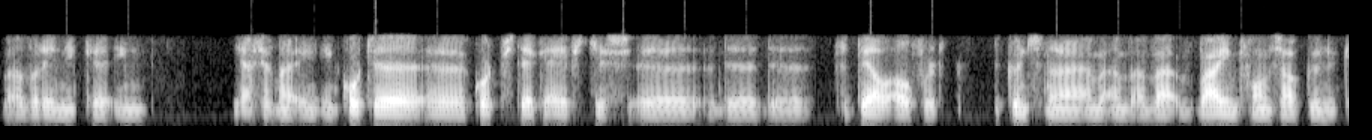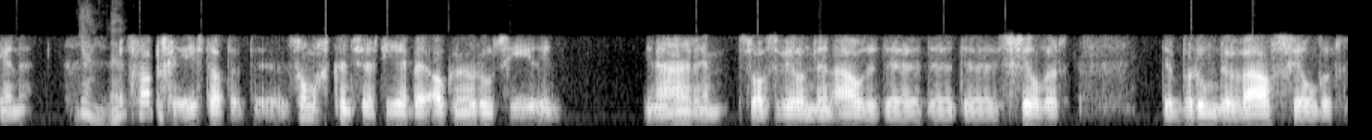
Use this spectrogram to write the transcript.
wa- waarin ik in, ja, zeg maar in, in korte, eh, kort bestek eventjes eh, de, de, vertel over de kunstenaar en, wa- en waar, waar je hem van zou kunnen kennen. Ja, leuk. Het grappige is dat het, eh, sommige kunstenaars die hebben ook hun roots hier in, in Haarlem. Zoals Willem den Oude, de, de, de schilder, de beroemde Waalschilder.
